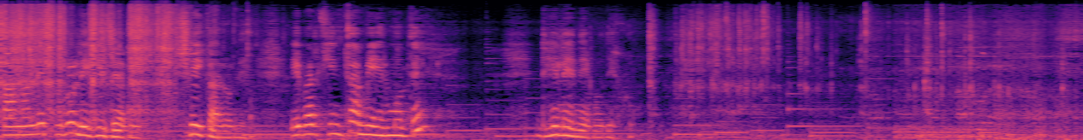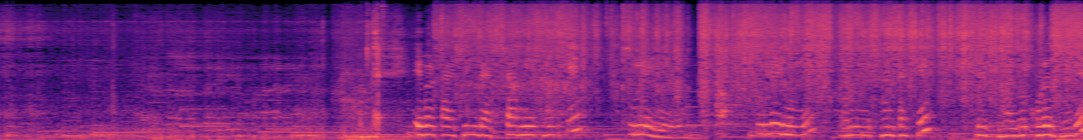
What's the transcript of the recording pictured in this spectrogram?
তা নাহলে পুরো লেগে যাবে সেই কারণে। এবার কিন্তু আমি এর মধ্যে ঢেলে নেব, দেখুন। এবার পাইপিং ব্যাগটা আমি এখান থেকে তুলে নিলাম। তুলে নিয়ে আমি এখানটাকে বেশ ভালো করে ধরে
